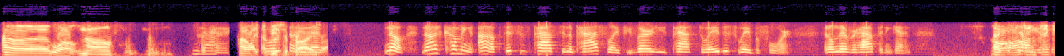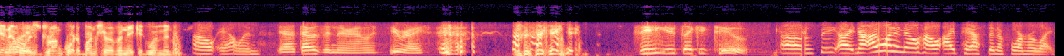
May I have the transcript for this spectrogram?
Uh, well, no. You? Okay. I like to I be won't tell you surprised. No, not coming up. This is past in a past life. You've already passed away this way before. It'll never happen again. Oh, I can tell I'm you thinking if it was drunk with a bunch of uh, naked women. Oh, Alan. Yeah, that was in there, Alan. You're right. See, you're psychic too. oh, see? All right, now I want to know how I passed in a former life.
